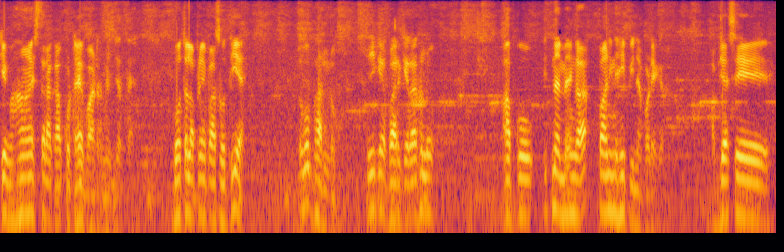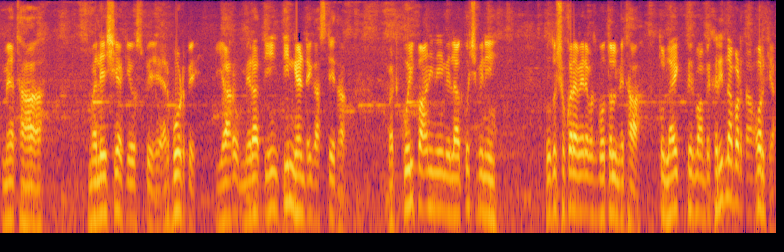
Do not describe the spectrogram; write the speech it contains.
कि वहाँ इस तरह का आपको टैप वाटर मिल जाता है। बोतल अपने पास होती है तो वो भर लो, ठीक है, भर के रख लो। आपको इतना महँगा पानी नहीं पीना पड़ेगा। अब जैसे मैं था मलेशिया के उस पर एयरपोर्ट पे, यार, मेरा तीन तीन घंटे का स्टे था बट कोई पानी नहीं मिला, कुछ भी नहीं। तो तो शुक्र है मेरे पास बोतल में था तो लाइक फिर वहाँ पे ख़रीदना पड़ता, और क्या?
